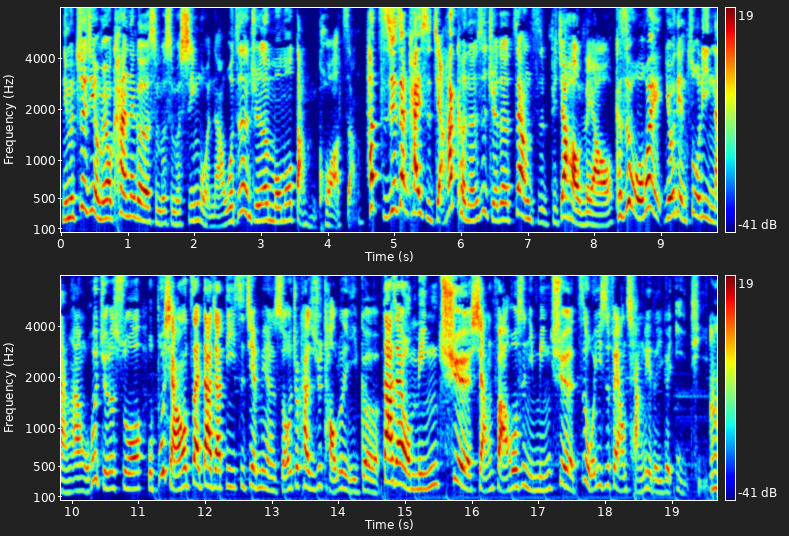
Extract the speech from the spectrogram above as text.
你们最近有没有看那个什么什么新闻啊？我真的觉得某某党很夸张。”他直接这样开始讲，他可能是觉得这样子比较好聊，可是我会有点坐立难安，我会觉得说，我不想要在大家第一次见面的时候就开始去讨论一个大家有明确想法，或是你明确自我意识非常强烈的一个议题。嗯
